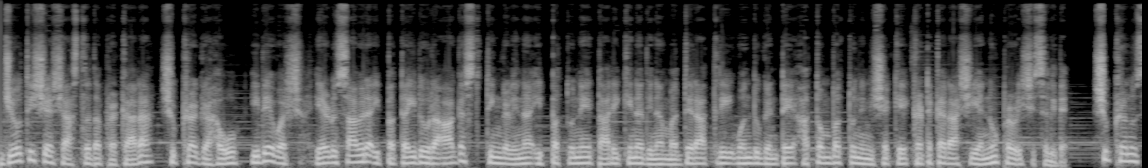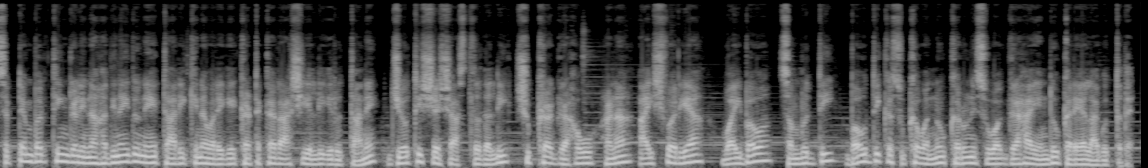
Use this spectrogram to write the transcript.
ಜ್ಯೋತಿಷ್ಯ ಶಾಸ್ತ್ರದ ಪ್ರಕಾರ ಶುಕ್ರ ಗ್ರಹವು ಇದೇ ವರ್ಷ ಎರಡು ಸಾವಿರ ಇಪ್ಪತ್ತೈದರ ಆಗಸ್ಟ್ ತಿಂಗಳಿನ ಇಪ್ಪತ್ತನೇ ತಾರೀಕಿನ ದಿನ ಮಧ್ಯರಾತ್ರಿ ಒಂದು ಗಂಟೆ ಹತ್ತೊಂಬತ್ತು ನಿಮಿಷಕ್ಕೆ ಕಟಕ ರಾಶಿಯನ್ನು ಪ್ರವೇಶಿಸಲಿದೆ. ಶುಕ್ರನು ಸೆಪ್ಟೆಂಬರ್ ತಿಂಗಳಿನ ಹದಿನೈದನೇ ತಾರೀಕಿನವರೆಗೆ ಕಟಕ ರಾಶಿಯಲ್ಲಿ ಇರುತ್ತಾನೆ. ಜ್ಯೋತಿಷ್ಯ ಶಾಸ್ತ್ರದಲ್ಲಿ ಶುಕ್ರ ಗ್ರಹವು ಹಣ, ಐಶ್ವರ್ಯ, ವೈಭವ, ಸಮೃದ್ಧಿ, ಬೌದ್ಧಿಕ ಸುಖವನ್ನು ಕರುಣಿಸುವ ಗ್ರಹ ಎಂದು ಕರೆಯಲಾಗುತ್ತದೆ.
